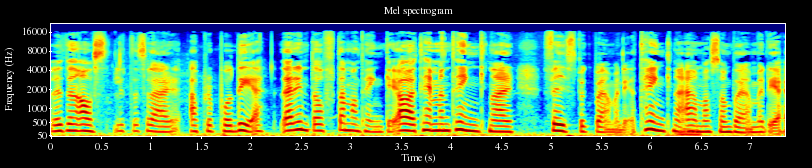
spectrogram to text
Lite, avs- lite sådär apropå det. Det är inte ofta man tänker, ja t- men tänk när Facebook börjar med det. Tänk när Amazon börjar med det.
